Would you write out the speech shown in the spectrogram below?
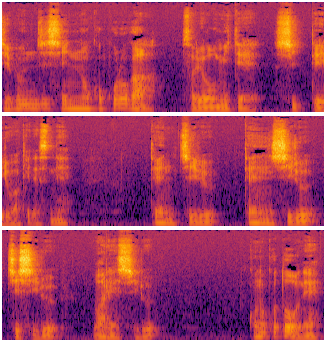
自分自身の心がそれを見て知っているわけですね。天知る天知る地知る我知る。このことをね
